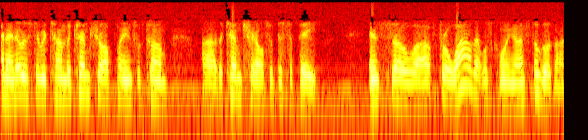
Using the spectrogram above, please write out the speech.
And I noticed every time the chemtrail planes would come, uh, the chemtrails would dissipate. And so uh, for a while that was going on, still goes on.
